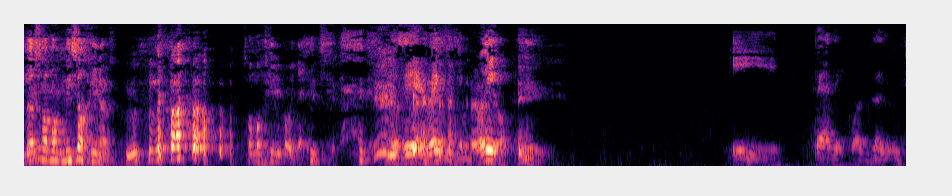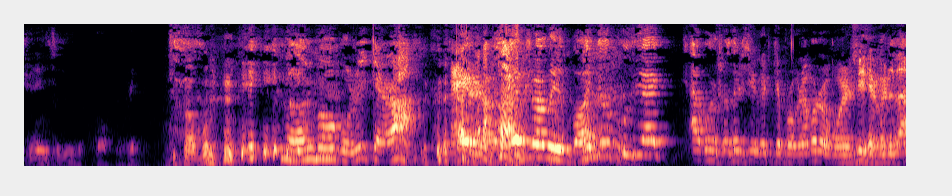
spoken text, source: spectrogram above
No somos misóginos. Somos gilipollas. Yo soy el rey, siempre lo digo. Y, espérate, cuando hay un silencio, pobre. No lo mismo ocurrir que va. Es lo mismo, yo pudiera... Ah, bueno, eso decir que este programa no lo puedo decir, es verdad.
